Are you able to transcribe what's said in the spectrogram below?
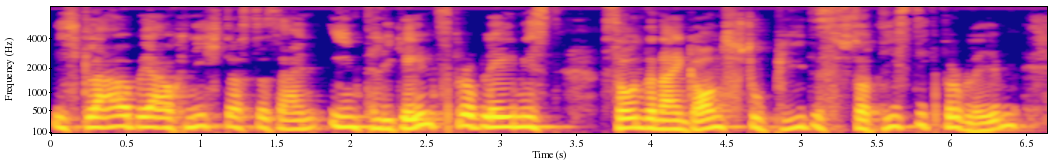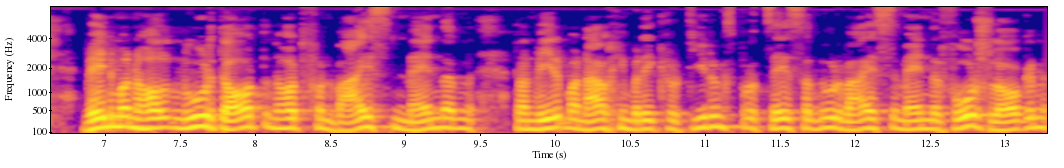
Ich glaube auch nicht, dass das ein Intelligenzproblem ist, sondern ein ganz stupides Statistikproblem. Wenn man halt nur Daten hat von weißen Männern, dann wird man auch im Rekrutierungsprozess halt nur weiße Männer vorschlagen.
